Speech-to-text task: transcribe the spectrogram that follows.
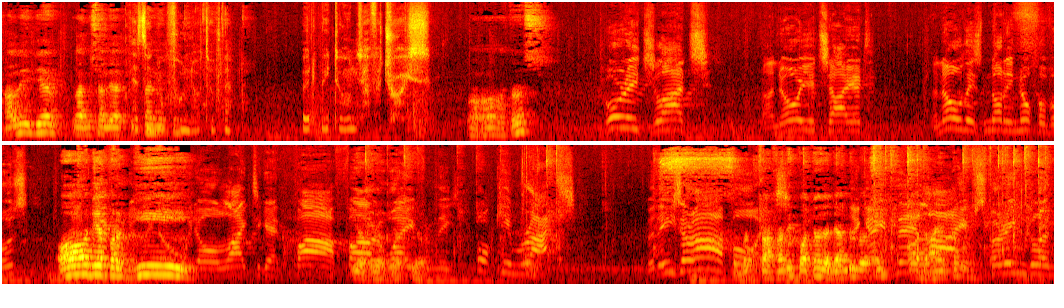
Kali dia nggak bisa lihat kita gitu But we don't have a choice. oh, oh terus Courage, lads. I know you're tired. I know there's not enough of us. oh dia Definitely know pergi We'd all like to get far, Yuk, far yuk, yuk, away yuk. from these fucking rats. But these are our boys. bentar tadi potnya udah diambil They belum sih gave oh their ada item lives for England.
